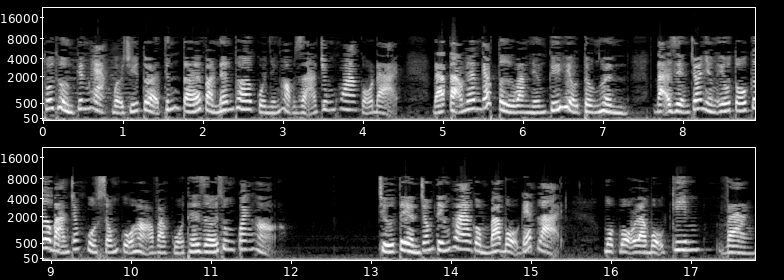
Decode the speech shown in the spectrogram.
Tôi thường kinh ngạc bởi trí tuệ tinh tế và nên thơ của những học giả Trung Hoa cổ đại đã tạo nên các từ bằng những ký hiệu tượng hình, đại diện cho những yếu tố cơ bản trong cuộc sống của họ và của thế giới xung quanh họ. Chữ tiền trong tiếng Hoa gồm ba bộ ghép lại, một bộ là bộ kim, vàng,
